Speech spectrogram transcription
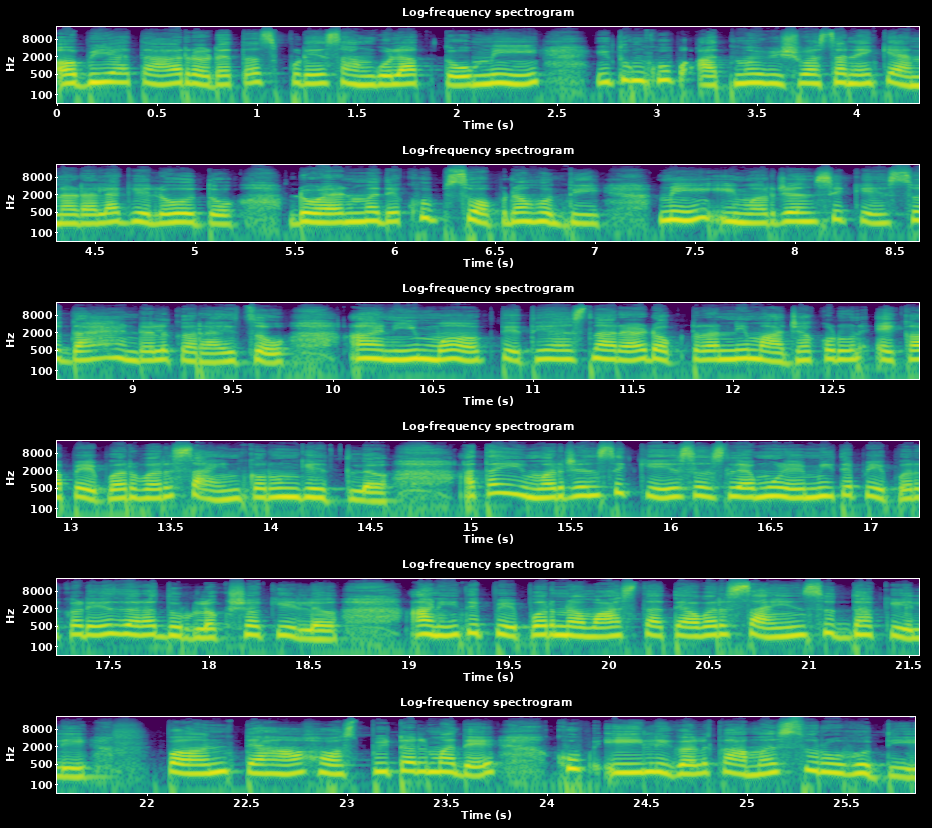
अभि आता रडतच पुढे सांगू लागतो मी इथून खूप आत्मविश्वासाने कॅनडाला गेलो होतो. डोळ्यांमध्ये खूप स्वप्न होती. मी इमर्जन्सी केससुद्धा हँडल करायचो आणि मग तेथे असणाऱ्या डॉक्टरांनी माझ्याकडून एका पेपरवर साईन करून घेतलं. आता इमर्जन्सी केस असल्यामुळे मी त्या पेपरकडे जरा दुर्लक्ष केलं आणि ते पेपर न वाचता त्यावर साईनसुद्धा केली. पण त्या हॉस्पिटलमध्ये खूप इलिगल कामं सुरू होती.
